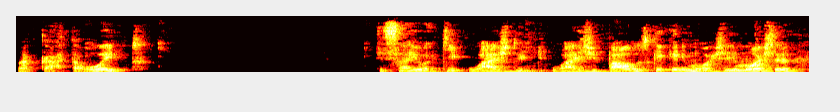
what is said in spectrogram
na carta 8, que saiu aqui o As de, o As de Paus, o que, que ele mostra? Ele mostra,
